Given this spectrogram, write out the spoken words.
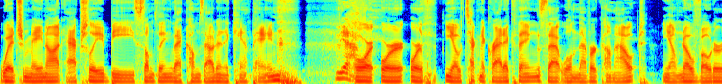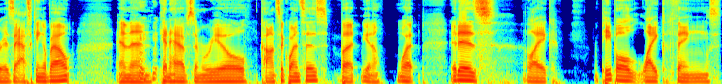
which may not actually be something that comes out in a campaign. Yeah. or or or you know technocratic things that will never come out you know no voter is asking about and then can have some real consequences but you know what it is like people like things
